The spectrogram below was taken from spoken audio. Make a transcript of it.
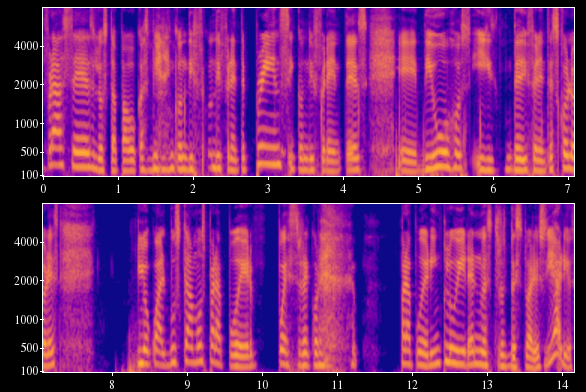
frases, los tapabocas vienen con, diferentes prints y con diferentes eh, dibujos y de diferentes colores, lo cual buscamos para poder pues recordar para poder incluir en nuestros vestuarios diarios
